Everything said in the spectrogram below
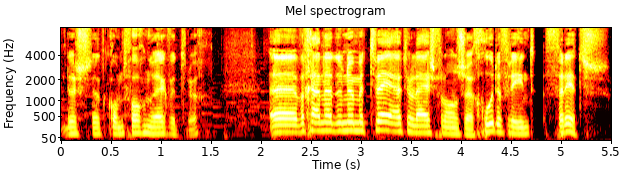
Dus dat komt volgende week weer terug. Eh, we gaan naar de nummer 2 uit de lijst van onze goede vriend Frits.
